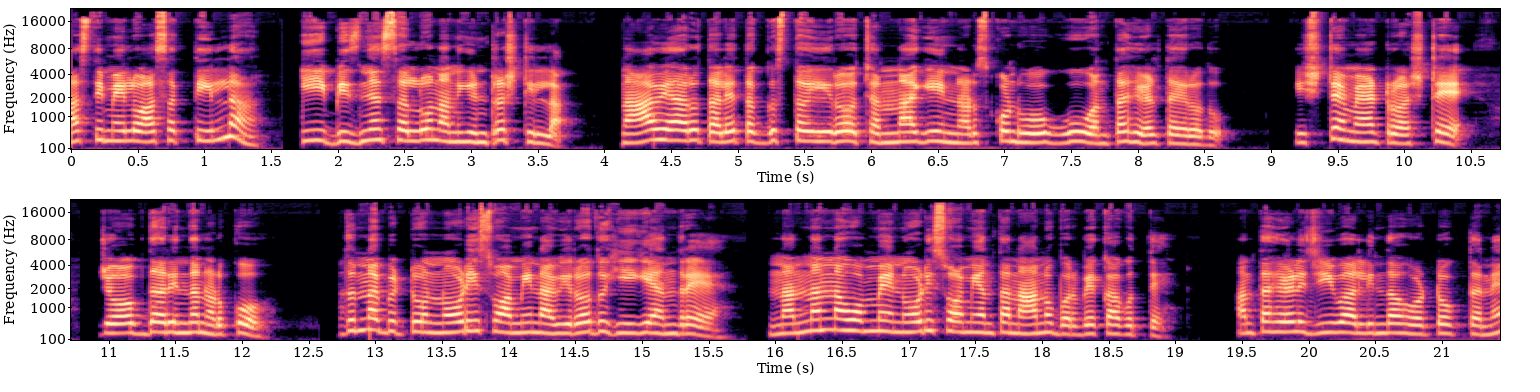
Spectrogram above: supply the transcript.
ಆಸ್ತಿ ಮೇಲೂ ಆಸಕ್ತಿ ಇಲ್ಲ. ಈ ಬಿಸ್ನೆಸ್ಸಲ್ಲೂ ನನಗೆ ಇಂಟ್ರೆಸ್ಟ್ ಇಲ್ಲ. ನಾವ್ಯಾರು ತಲೆ ತಗ್ಗಿಸ್ತಾ ಇರೋ ಚೆನ್ನಾಗಿ ನಡ್ಸ್ಕೊಂಡು ಹೋಗು ಅಂತ ಹೇಳ್ತಾ ಇರೋದು. ಇಷ್ಟೇ ಮ್ಯಾಟ್ರು ಅಷ್ಟೇ. ಜವಾಬ್ದಾರಿಯಿಂದ ನಡ್ಕೋ. ಅದನ್ನು ಬಿಟ್ಟು ನೋಡಿ ಸ್ವಾಮಿ, ನಾವಿರೋದು ಹೀಗೆ ಅಂದರೆ ನನ್ನನ್ನು ಒಮ್ಮೆ ನೋಡಿ ಸ್ವಾಮಿ ಅಂತ ನಾನು ಬರಬೇಕಾಗುತ್ತೆ ಅಂತ ಹೇಳಿ ಜೀವ ಅಲ್ಲಿಂದ ಹೊರಟೋಗ್ತಾನೆ.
